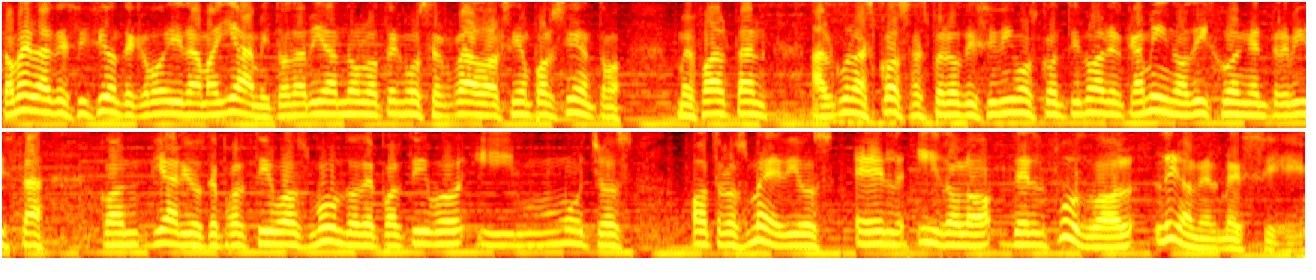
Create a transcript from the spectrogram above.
Tomé la decisión de que voy a ir a Miami, todavía no lo tengo cerrado al 100%, me faltan algunas cosas, pero decidimos continuar el camino, dijo en entrevista con diarios deportivos, Mundo Deportivo y muchos otros medios, el ídolo del fútbol, Lionel Messi.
